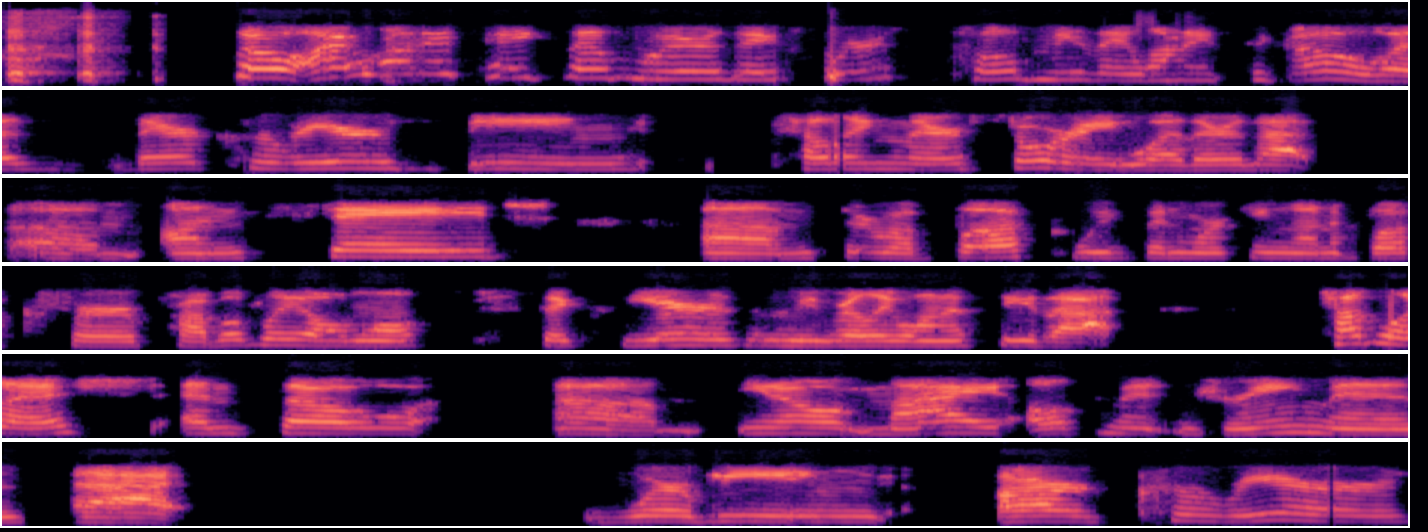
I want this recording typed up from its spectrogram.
So I want to take them where they first told me they wanted to go was their careers being telling their story, whether that's um, on stage, um, through a book. We've been working on a book for probably almost six years, and we really want to see that published. And so, um, you know, my ultimate dream is that we're being our careers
